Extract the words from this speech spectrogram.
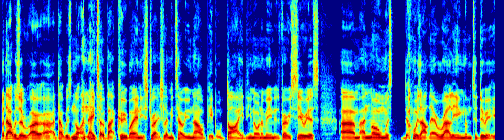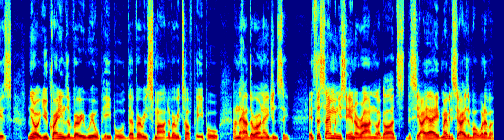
But that was a that was not a NATO backed coup by any stretch. Let me tell you now, people died. You know what I mean? It's very serious. Um, and no one was was out there rallying them to do it. It's you know Ukrainians are very real people. They're very smart. They're very tough people, and they have their own agency. It's the same when you see in Iran, like, oh, it's the CIA. Maybe the CIA is involved, whatever.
